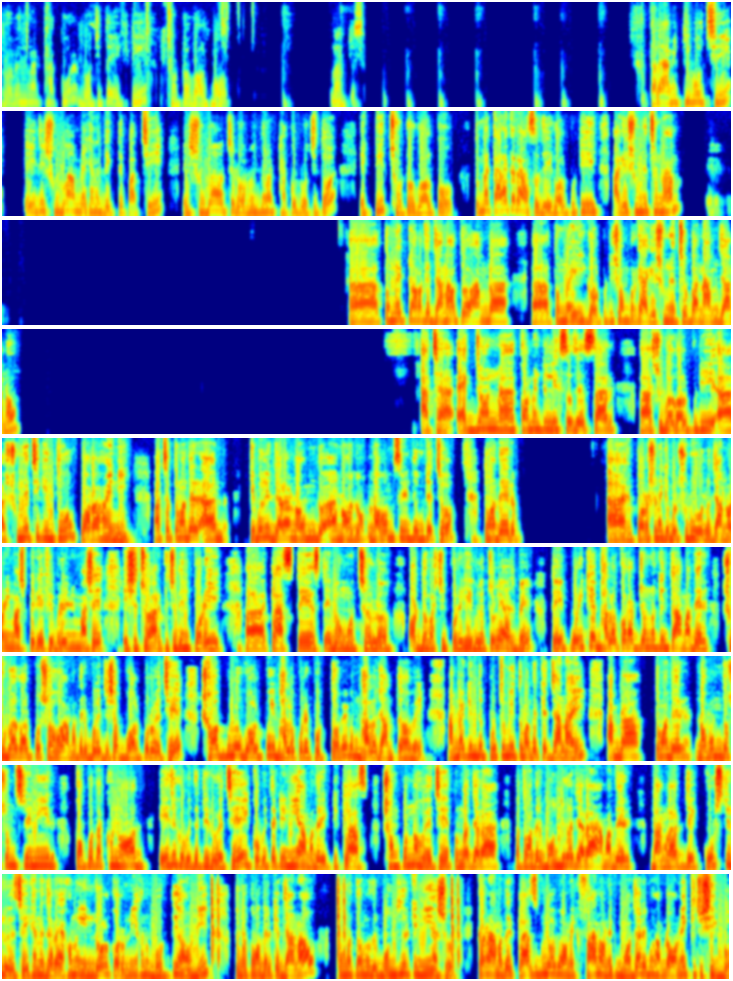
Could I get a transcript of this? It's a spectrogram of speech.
রবীন্দ্রনাথ ঠাকুর রচিত একটি ছোট গল্প। তাহলে আমি কি বলছি? এই যে শুভা আমরা এখানে দেখতে পাচ্ছি এই শুভা হচ্ছে রবীন্দ্রনাথ ঠাকুর রচিত একটি ছোট গল্প। তোমরা কারা কারা আছো যে এই গল্পটি আগে শুনেছো নাম? আহ তোমরা একটু আমাকে জানাও তো আমরা আহ, তোমরা এই গল্পটি সম্পর্কে আগে শুনেছো বা নাম জানো? আচ্ছা একজন কমেন্ট লিখছো যে, স্যার শুভ গল্পটি শুনেছি কিন্তু পড়া হয়নি। আচ্ছা তোমাদের কেবলই যারা নবম নবম- শ্রেণীতে উঠেছো, তোমাদের পড়াশোনা কেবল শুরু হলো জানুয়ারি মাস, পেরিয়ে ফেব্রুয়ারি মাসে এসেছ, আর কিছুদিন পরেই ক্লাস টেস্ট এবং হচ্ছে হলো অর্ধবার্ষিক পরীক্ষা এগুলো চলে আসবে। তো এই পরীক্ষায় ভালো করার জন্য কিন্তু আমাদের শুভা গল্প সহ আমাদের বইয়ে যেসব গল্প রয়েছে, সবগুলো গল্পই ভালো করে পড়তে হবে এবং ভালো জানতে হবে। আমরা কিন্তু প্রথমেই তোমাদেরকে জানাই, আমরা তোমাদের নবম, দশম শ্রেণির কপোতাক্ষ নদ, এই যে কবিতাটি রয়েছে, এই কবিতাটি নিয়ে আমাদের একটি ক্লাস সম্পন্ন হয়েছে। তোমরা যারা বা তোমাদের বন্ধুরা যারা আমাদের বাংলার যে কোর্সটি রয়েছে, এখানে যারা এখনও এনরোল করনি, এখনও ভর্তি হওনি, তোমরা তোমাদেরকে জানাও, তোমরা তোমাদের বন্ধুদেরকে নিয়ে আসো। কারণ আমাদের ক্লাসগুলো হবে অনেক ফান অনেক মজার এবং আমরা অনেক কিছু শিখব।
